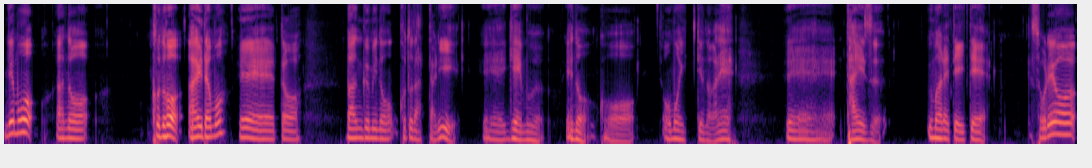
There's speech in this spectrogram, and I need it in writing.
でもあのこの間もえっ、ー、と番組のことだったり、えー、ゲームへのこう思いっていうのがね、えー、絶えず生まれていて、それを、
